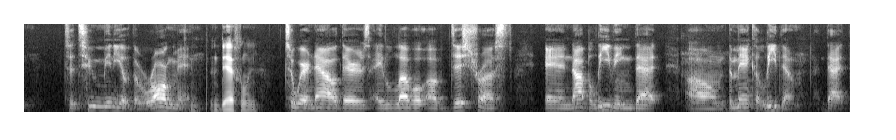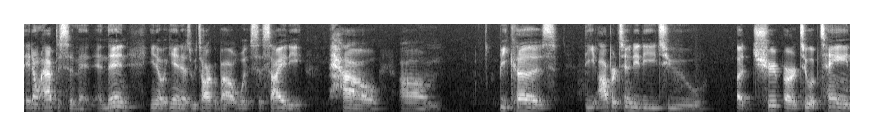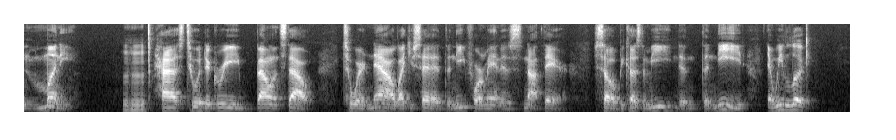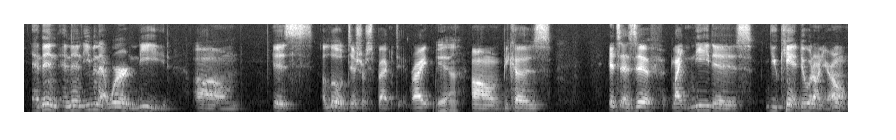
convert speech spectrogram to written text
to too many of the wrong men. Definitely. To where now there's a level of distrust and not believing that um, the man could lead them, that they don't have to submit. And then, you know, again, as we talk about with society, how um, because the opportunity to attrib- or to obtain money mm-hmm has to a degree balanced out to where now, like you said, the need for a man is not there. So because the me the, the need, and we look, and then and then even that word need um, is a little disrespected, right? yeah Um, because it's as if like need is you can't do it on your own,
